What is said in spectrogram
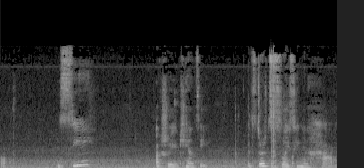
off. See? Actually, you can't see. It starts slicing in half.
